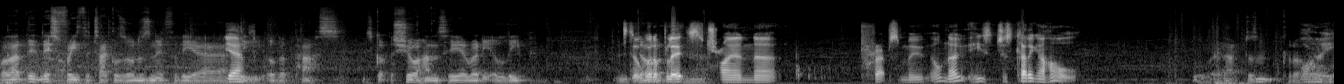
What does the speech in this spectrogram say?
Well, that, this frees the tackle zone, doesn't it, for the uh, Yeah. the other pass? He's got the sure hands here, ready to leap. and Still got a blitz to try and uh, perhaps move. Oh no, he's just cutting a hole. That doesn't cut a hole. Why?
